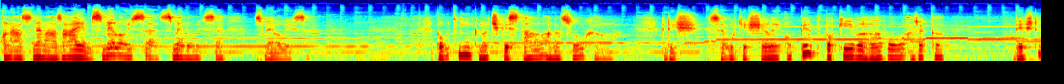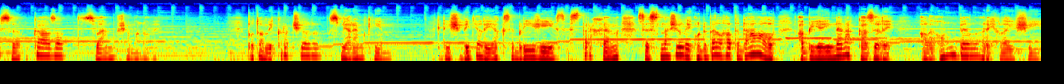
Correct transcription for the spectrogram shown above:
o nás nemá zájem. Smiluj se, smiluj se, smiluj se. Poutník mlčky stál a naslouchal. Když se utěšili, opět pokývl hlavou a řekl, běžte se ukázat svému šamanovi. Potom vykročil směrem k ním. Když viděli, jak se blíží se strachem, se snažili odbelhat dál, aby jej nenakazili, ale on byl rychlejší.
